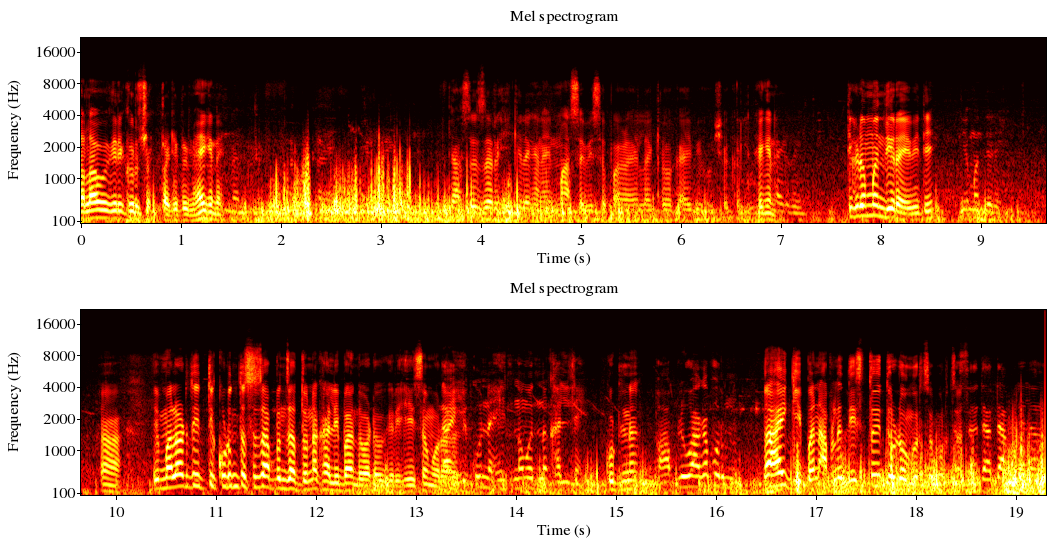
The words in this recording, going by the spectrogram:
तलाव वगैरे करू शकता की तुम्ही आहे की नाही? असं जर हे केलं का नाही मासं बिसं पाळायला किंवा काय बी होऊ शकेल हे की नाही? तिकडं मंदिर आहे ते? मंदिर आहे. हां. ते मला वाटतं तिकडून तसंच आपण जातो ना खाली बांधवाट वगैरे हे समोर नाही आलं. इकडून नाही इथनं मधनं खाली नाही. कुठनं? आपलं वाघापूरून आहे की पण आपलं दिसतोय तो डोंगर समोरचा. सध्या आता आपल्याला त्या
